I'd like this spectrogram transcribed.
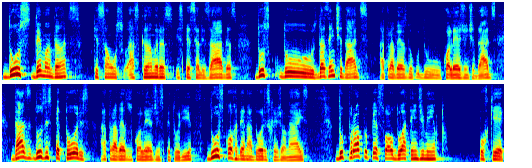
dos demandantes, que são os, as câmaras especializadas, dos, dos, das entidades, através do, do colégio de entidades, das, dos inspetores, através do colégio de inspetoria, dos coordenadores regionais, do próprio pessoal do atendimento, porque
